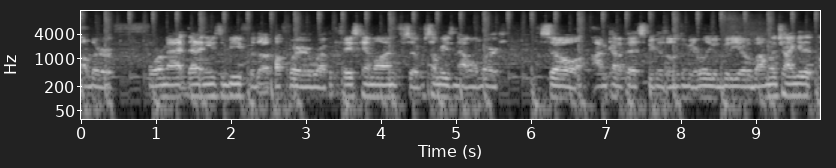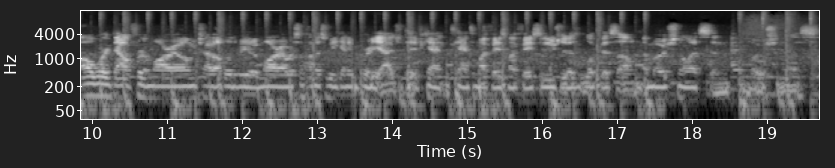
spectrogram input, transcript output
other format that it needs to be for the software where I put the face cam on. So for some reason that won't work. So I'm kind of pissed because it was going to be a really good video, but I'm going to try and get it all worked out for tomorrow. I'm going to try to upload the video tomorrow or sometime this weekend. I'm pretty agitated. If you can't, can't my face, my face usually doesn't look this um emotionless and emotionless.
